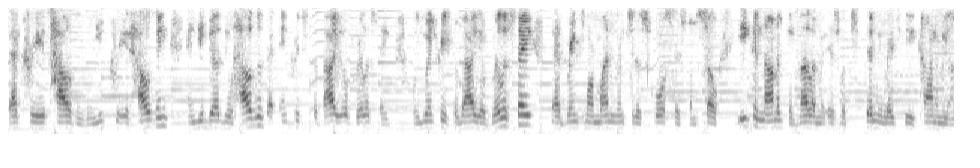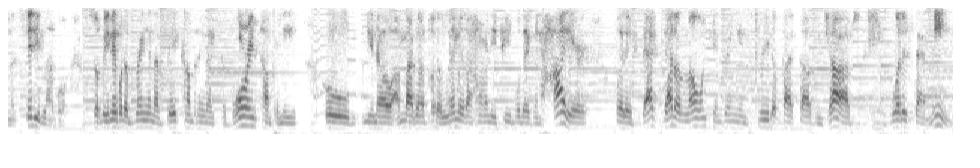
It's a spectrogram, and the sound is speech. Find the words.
that creates housing. When you create housing and you build new houses, that increases the value of real estate. When you increase the value of real estate, that brings more money into the school system. So economic development is what stimulates the economy on a city level. So being able to bring in a big company like the Boring Company, who, you know, I'm not going to put a limit on how many people they're going to hire, but if that that alone can bring in three to five thousand jobs, what does that mean?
